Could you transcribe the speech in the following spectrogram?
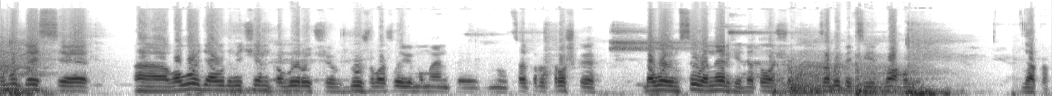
Тому десь е, е, Володя Удовиченко виручив дуже важливі моменти. Ну, це тро- трошки дало їм сил, енергії для того, щоб забити ці два голи. Дякую.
